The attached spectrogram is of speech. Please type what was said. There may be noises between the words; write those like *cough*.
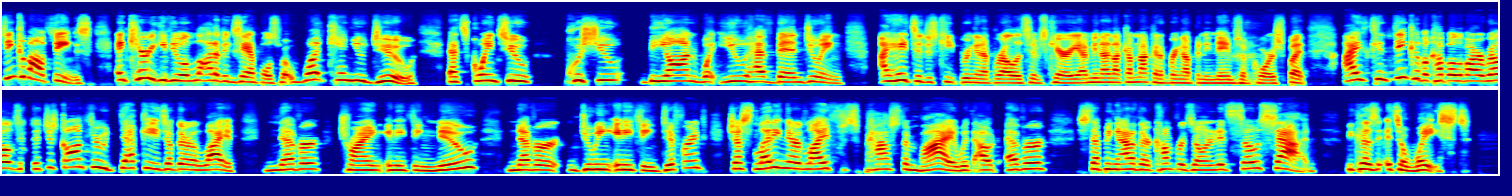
think about things. And Carrie gave you a lot of examples, but what can you do that's going to push you beyond what you have been doing. I hate to just keep bringing up relatives, Carrie. I mean, I like I'm not going to bring up any names, of *laughs* course, but I can think of a couple of our relatives that just gone through decades of their life, never trying anything new, never doing anything different, just letting their life pass them by without ever stepping out of their comfort zone. And it's so sad because it's a waste.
